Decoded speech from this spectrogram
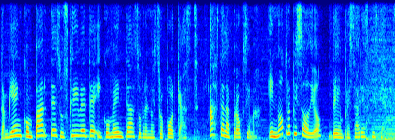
También comparte, suscríbete y comenta sobre nuestro podcast. Hasta la próxima, en otro episodio de Empresarias Cristianas.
